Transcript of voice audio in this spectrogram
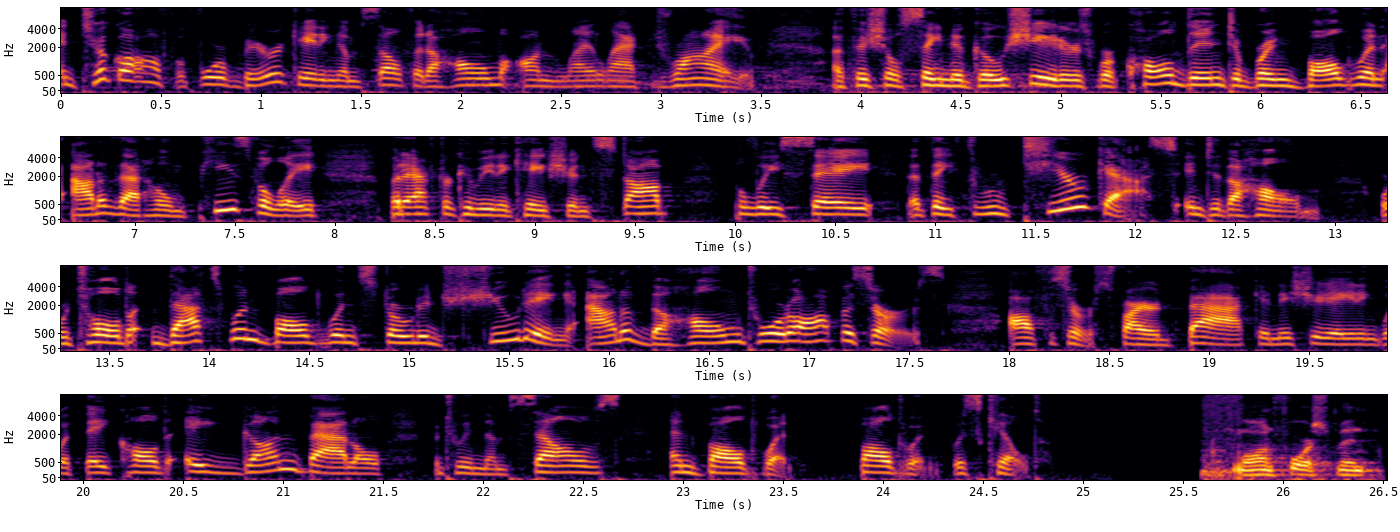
and took off before barricading himself at a home on Lilac Drive. Officials say negotiators were called in to bring Baldwin out of that home peacefully, but after communication stopped, police say that they threw tear gas into the home. We're told that's when Baldwin started shooting out of the home toward officers. Officers fired back, initiating what they called a gun battle between themselves and Baldwin. Baldwin was killed. Law enforcement,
